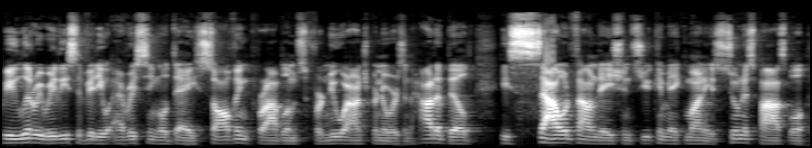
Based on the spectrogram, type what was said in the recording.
we literally release a video every single day solving problems for new entrepreneurs and how to build these solid foundations so you can make money as soon as possible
